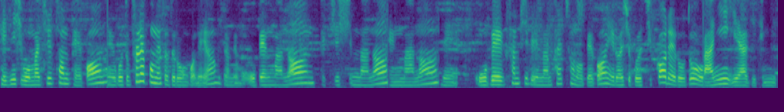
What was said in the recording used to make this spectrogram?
125만 7,100원. 이것도 플랫폼에서 들어온 거네요. 그 다음에 뭐 500만 원, 170만 원, 100만 원, 네, 531만 8,500원 이런 식으로 직거래로도 많이 예약이 됩니다.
